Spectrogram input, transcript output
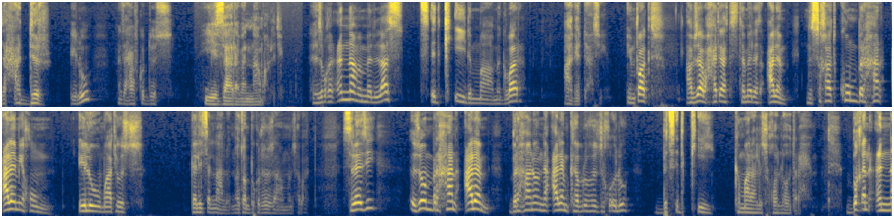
ዝሓድር ኢሉ መፅሓፍ ቅዱስ ይዛረበና ማለት እዩ። ህዝቢ ቅንዕና ምምላስ ጽድቂ ድማ ምግባር ኣገዳሲ እዩ። ኢንፋክት ኣብዛ ብሓጢኣት ዝተመለት ዓለም ንስኻትኩም ብርሃን ዓለም ኢኹም ኢሉ ማቴዎስ ገሊጽልና ኣሎ ነቶም ብክርስቶስ ዝኣምኑ ሰባት ስለዚ እዞም ብርሃን ዓለም ብርሃኖም ንዓለም ከብርህ ዝኽእሉ ብፅድቂ ክመላለሱ ከለዉ ጥራሕ እዮ ብቕንዕና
